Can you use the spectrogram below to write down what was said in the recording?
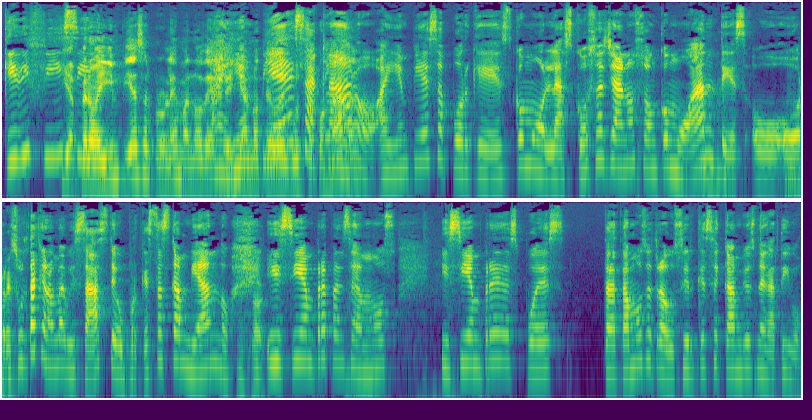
qué difícil. pero ahí empieza el problema, ¿no? De, de ya no te doy gusto con claro, nada. Claro, ahí empieza porque es como las cosas ya no son como antes, o, resulta que no me avisaste, o porque estás cambiando. Y siempre pensemos, y siempre después tratamos de traducir que ese cambio es negativo.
